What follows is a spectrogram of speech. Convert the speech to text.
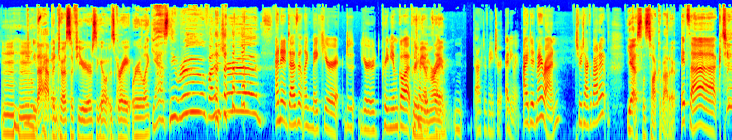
Mm, that happened to us a few years ago. It was great. We were like, yes, new roof on insurance. and it doesn't like make your your premium go up Premium, because right. it's an act of nature. Anyway, I did my run. Should we talk about it? yes, let's talk about it. It sucked.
